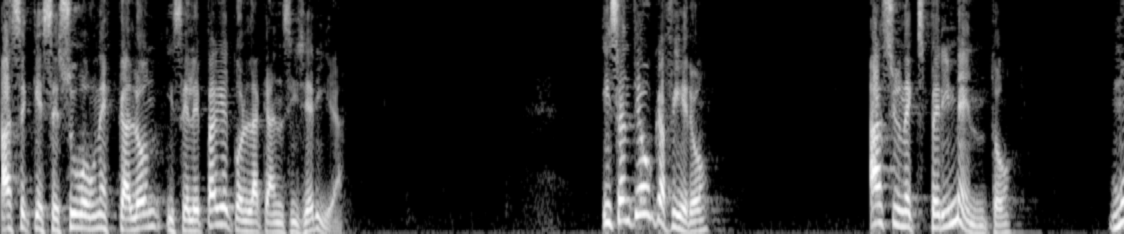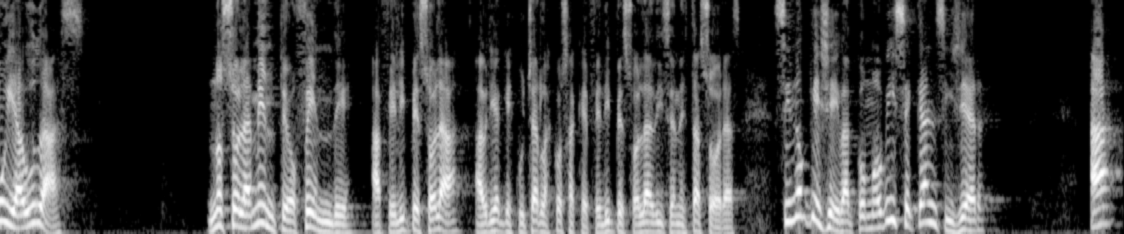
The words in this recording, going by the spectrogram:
hace que se suba un escalón y se le pague con la Cancillería. Y Santiago Cafiero hace un experimento muy audaz, no solamente ofende a Felipe Solá, habría que escuchar las cosas que Felipe Solá dice en estas horas, sino que lleva como vicecanciller a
